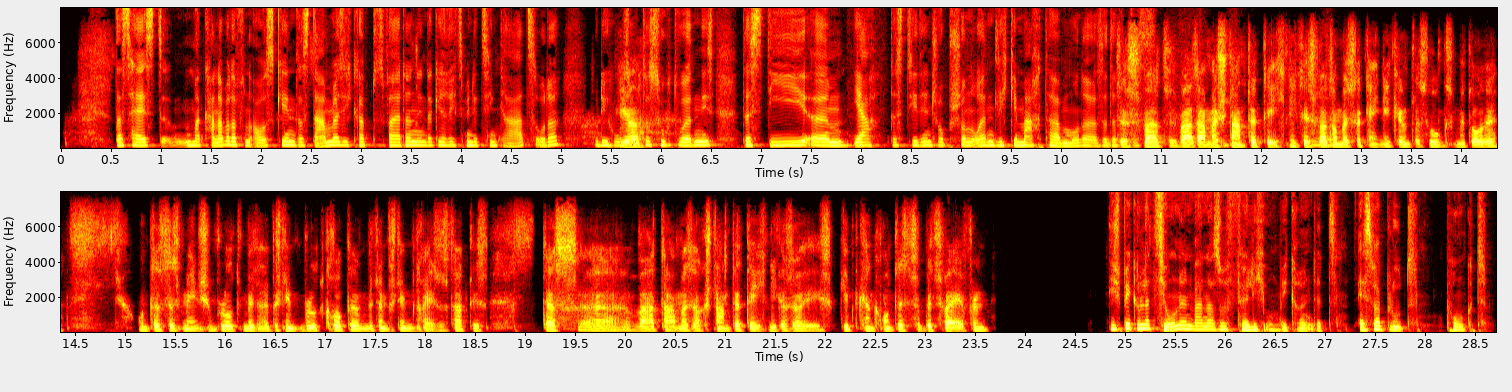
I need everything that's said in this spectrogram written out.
Das heißt, man kann aber davon ausgehen, dass damals, ich glaube, das war ja dann in der Gerichtsmedizin Graz, oder? Wo die Hose ja. untersucht worden ist, dass die, ähm, ja, dass die den Job schon ordentlich gemacht haben, oder? Also das, das, war, war damals Stand der Technik, das ja. war damals eine gängige Untersuchungsmethode. Und dass das Menschenblut mit einer bestimmten Blutgruppe und mit einem bestimmten Resultat ist, das äh, war damals auch Stand der Technik. Also es gibt keinen Grund, das zu bezweifeln. Die Spekulationen waren also völlig unbegründet. Es war Blut. Punkt.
